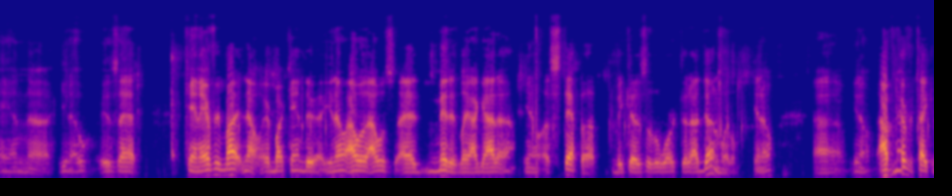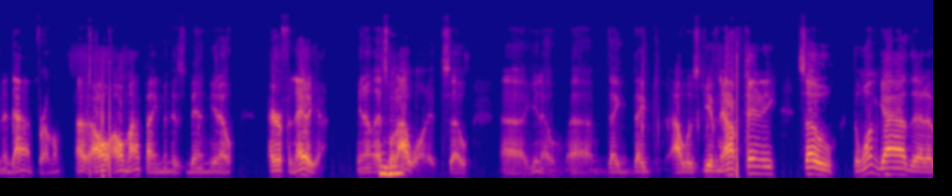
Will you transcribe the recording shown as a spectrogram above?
and uh, you know, is that can everybody? No, everybody can do it. You know, I was, I was, admittedly, I got a, you know, a step up because of the work that I've done with them. You know, uh, you know, I've never taken a dime from them. I, all, all my payment has been, you know, paraphernalia. You know, that's mm-hmm. what I wanted. So, uh, you know, uh, they, they, I was given the opportunity. So the one guy that, uh,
